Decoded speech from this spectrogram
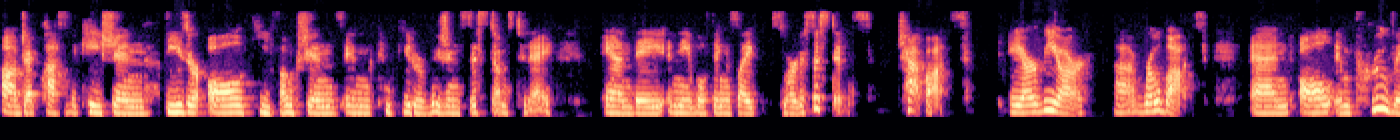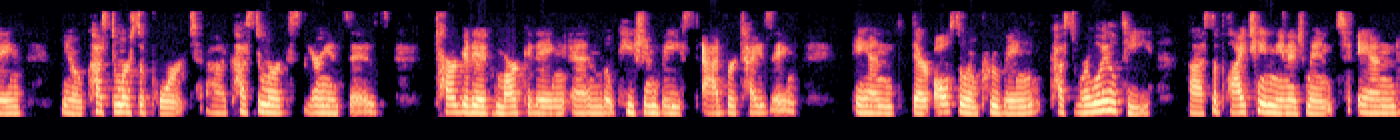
object classification. These are all key functions in computer vision systems today. And they enable things like smart assistants, chatbots, AR, VR, uh, robots, and all improving, you know, customer support, uh, customer experiences, targeted marketing and location based advertising. And they're also improving customer loyalty, uh, supply chain management and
